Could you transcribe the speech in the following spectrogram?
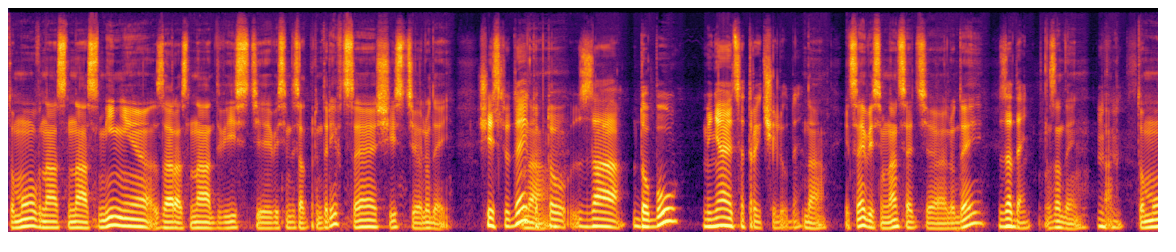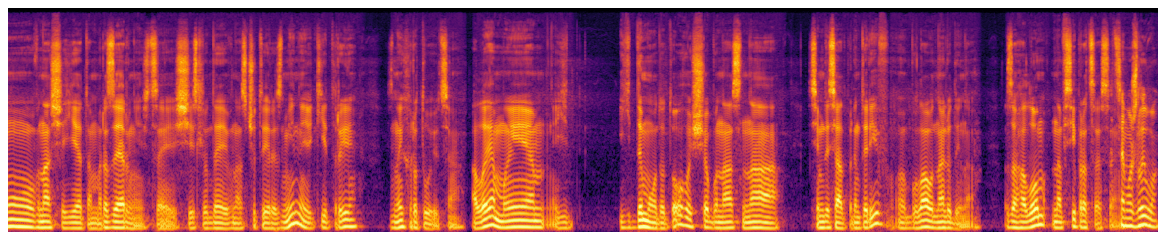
Тому в нас на зміні зараз на 280 принтерів це 6 людей. Шість людей, Да. тобто за добу міняються тричі люди Да. І це 18 людей за день. за день. Так. Тому в нас ще є там резервні, це 6 людей, в нас 4 зміни, які 3 з них ротуються. Але ми йдемо до того, щоб у нас на 70 принтерів е, була одна людина. Загалом на всі процеси. Це можливо?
